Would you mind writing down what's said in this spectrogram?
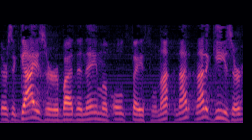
there's a geyser by the name of Old Faithful. Not, not, not a geezer,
